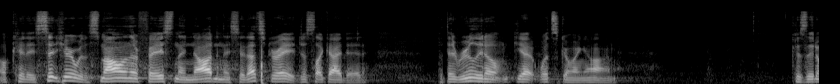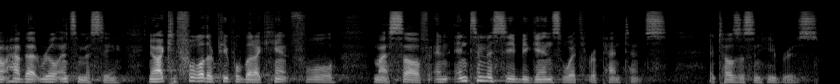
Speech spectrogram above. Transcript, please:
Okay, they sit here with a smile on their face and they nod and they say, That's great, just like I did. But they really don't get what's going on because they don't have that real intimacy. You know, I can fool other people, but I can't fool myself. And intimacy begins with repentance, it tells us in Hebrews.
